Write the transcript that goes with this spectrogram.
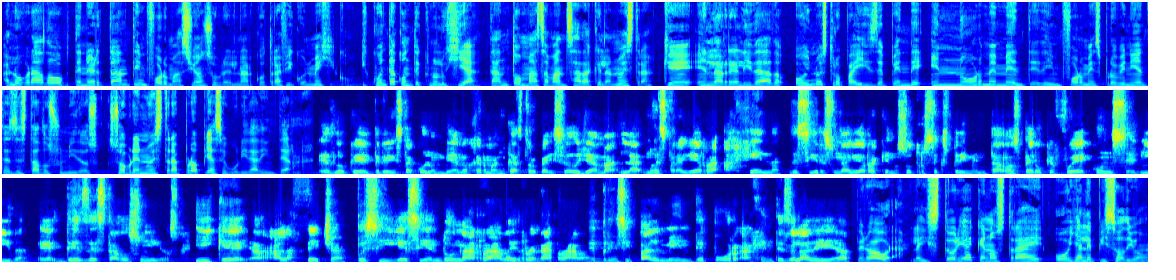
ha logrado obtener tanta información sobre el narcotráfico en México y cuenta con tecnología tan más avanzada que la nuestra, que en la realidad hoy nuestro país depende enormemente de informes provenientes de Estados Unidos sobre nuestra propia seguridad interna. Es lo que el periodista colombiano Germán Castro Caicedo llama la, nuestra guerra ajena, es decir, es una guerra que nosotros experimentamos, pero que fue concebida eh, desde Estados Unidos y que a, la fecha pues sigue siendo narrada y renarrada eh, principalmente por agentes de la DEA. Pero ahora, la historia que nos trae hoy al episodio,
